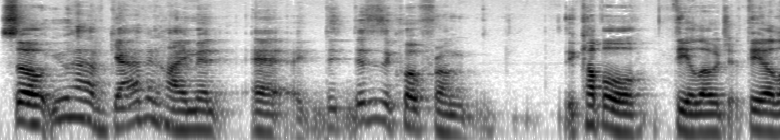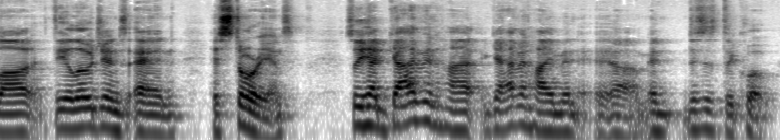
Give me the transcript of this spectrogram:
So you have Gavin Hyman. Uh, this is a quote from a couple theologi- theolo- theologians and historians. So you had Gavin, Gavin Hyman, um, and this is the quote.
